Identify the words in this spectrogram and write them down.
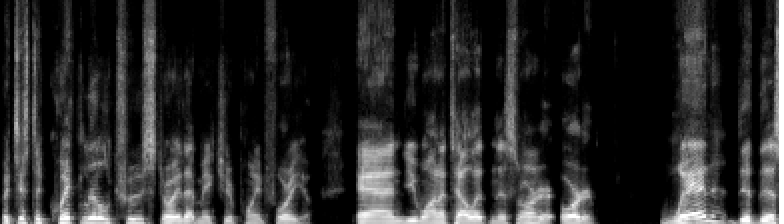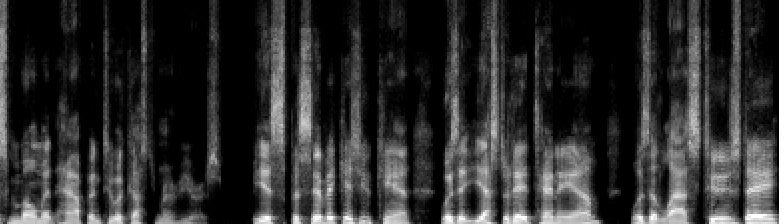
but just a quick little true story that makes your point for you. And you want to tell it in this order. Order. When did this moment happen to a customer of yours? Be as specific as you can. Was it yesterday at 10 a.m.? Was it last Tuesday?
